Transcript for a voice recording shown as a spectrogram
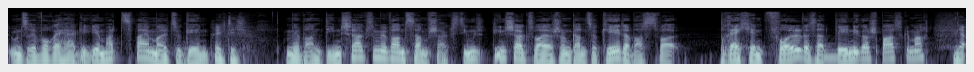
unsere Woche hergegeben hat, zweimal zu gehen. Richtig. Wir waren dienstags und wir waren samstags. Dien- Dienstags war ja schon ganz okay, da war es zwar brechend voll, das hat weniger Spaß gemacht. Ja.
